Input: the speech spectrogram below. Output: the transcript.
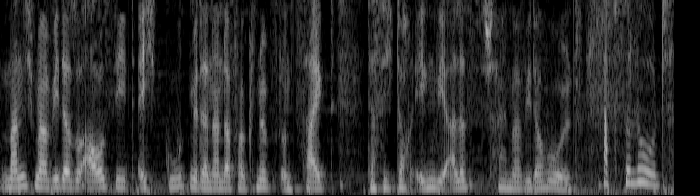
manchmal wieder so aussieht, echt gut miteinander verknüpft und zeigt, dass sich doch irgendwie alles scheinbar wiederholt. Absolut.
